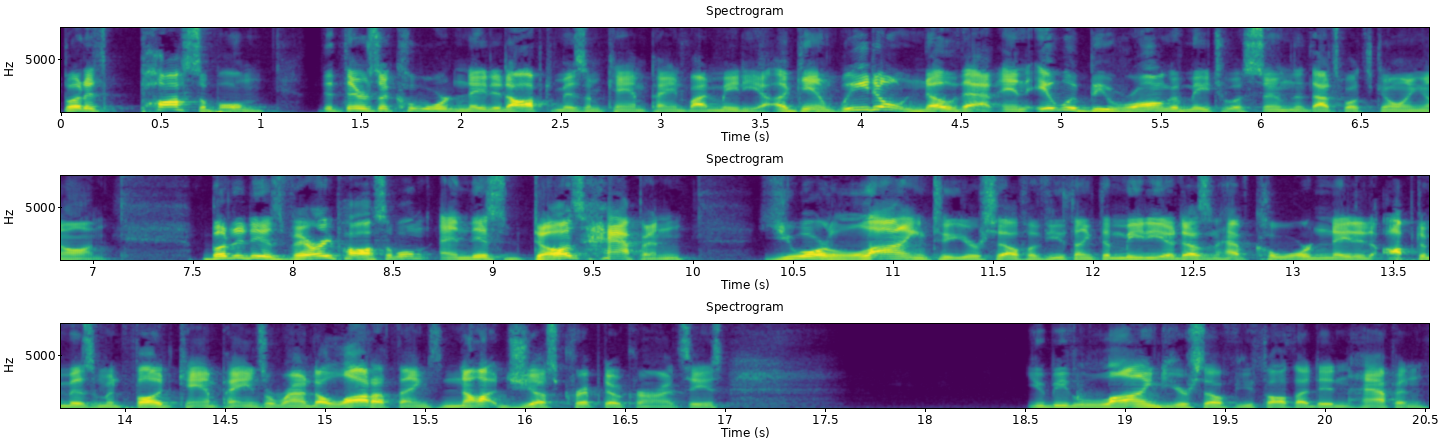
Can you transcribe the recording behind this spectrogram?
but it's possible that there's a coordinated optimism campaign by media. Again, we don't know that, and it would be wrong of me to assume that that's what's going on. But it is very possible, and this does happen you are lying to yourself if you think the media doesn't have coordinated optimism and FUD campaigns around a lot of things, not just cryptocurrencies. You'd be lying to yourself if you thought that didn't happen.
